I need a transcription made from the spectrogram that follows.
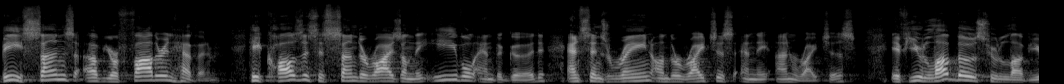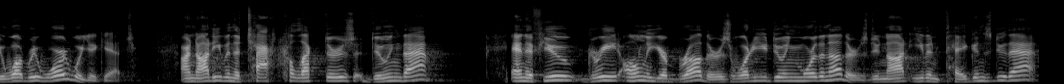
be sons of your Father in heaven. He causes his sun to rise on the evil and the good, and sends rain on the righteous and the unrighteous. If you love those who love you, what reward will you get? Are not even the tax collectors doing that? And if you greet only your brothers, what are you doing more than others? Do not even pagans do that?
